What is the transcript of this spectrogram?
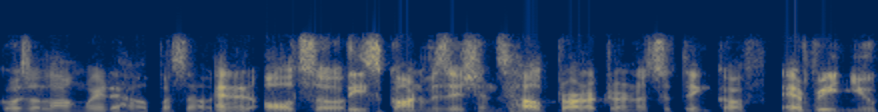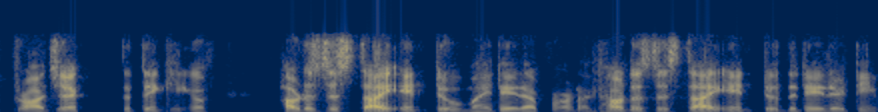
goes a long way to help us out. And it also these conversations help product owners to think of every new project the thinking of how does this tie into my data product? How does this tie into the data team?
